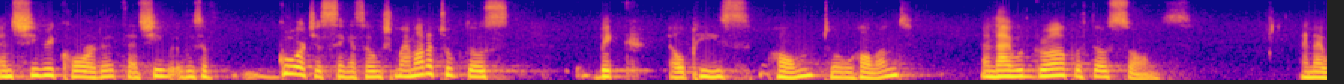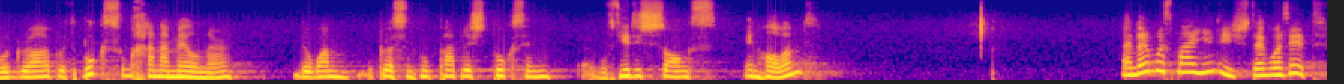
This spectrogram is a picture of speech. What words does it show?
and she recorded, and she was a gorgeous singer. So my mother took those big LPs home to Holland, and I would grow up with those songs. And I would grow up with books from Hannah Milner, the one person who published books in uh, with Yiddish songs in Holland. And that was my Yiddish. That was it.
